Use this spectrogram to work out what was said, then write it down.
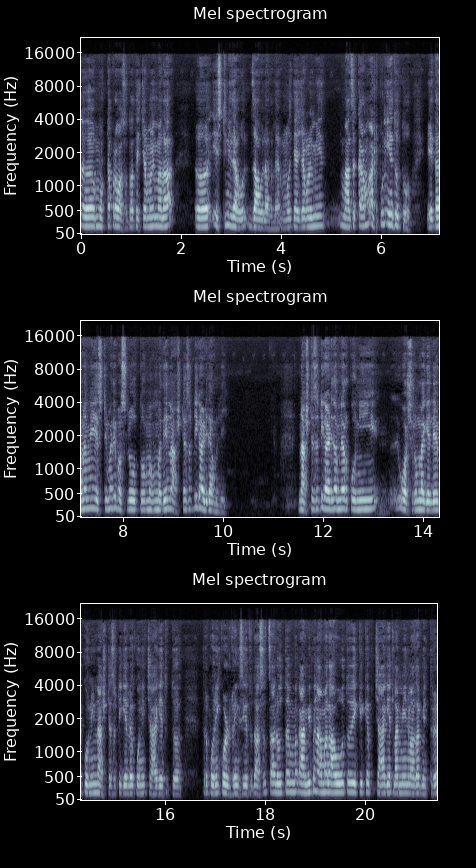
मोठा प्रवास होता. त्याच्यामुळे मला एस टीने जावं जावं लागलं. मग त्याच्यामुळे मी माझं काम आटपून येत होतो. येताना मी एस टीमध्ये बसलो होतो. मग मध्ये नाश्त्यासाठी गाडी थांबली. नाश्त्यासाठी गाडी थांबल्यावर कोणी वॉशरूमला गेले कोणी नाश्त्यासाठी गेलं कोणी चहा घेत होतं तर कोणी कोल्ड्रिंक्स घेत होतं. असं चालू होतं. मग आम्ही पण आम्हाला हवं होतं एक एक कप चहा घेतला मेन माझा मित्र.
